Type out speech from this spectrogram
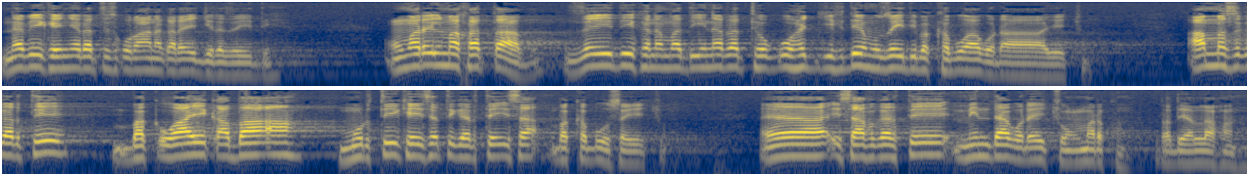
Nabii keenya irrattis quraana qara'ee jira zayidii. Umar ilma Khattaab zayidii kana madiina irratti hogguu hajjiif deemu zayidii bakka bu'aa godhaa jechuudha. Ammas gartee waa'ee qabaa'a murtii keessatti gartee isa bakka buusa jechuudha. Isaaf gartee mindaa godha jechuudha Umar kun radiyallahu anhu.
